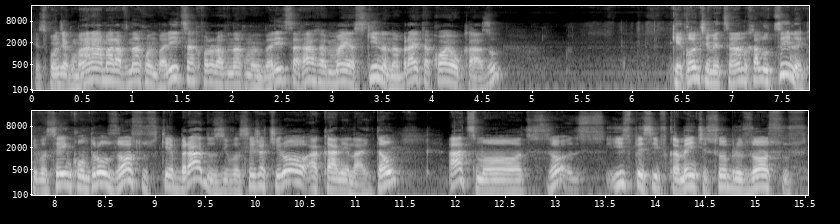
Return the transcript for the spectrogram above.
Responde a Gemara, Amarav Nachman Baritzach, falou Rav Nachman Baritzach, Mayaskina, na Braita, qual é o caso? Que halutzina, que você encontrou os ossos quebrados e você já tirou a carne lá. Então, Atzmot, especificamente sobre os ossos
